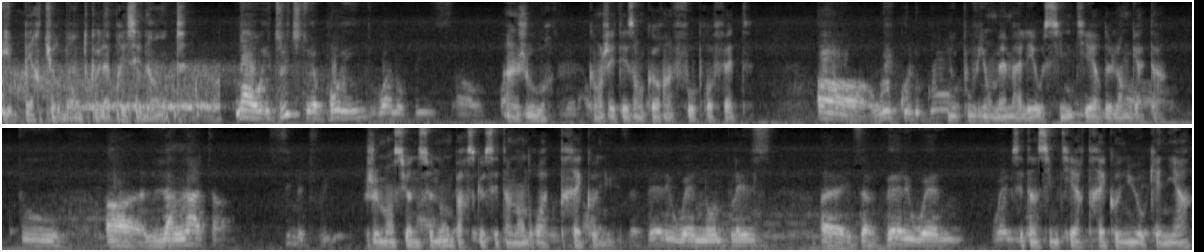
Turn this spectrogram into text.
et perturbante que la précédente. Now it reached to a point, one of these. Un jour, quand j'étais encore un faux prophète, nous pouvions même aller au cimetière de Langata. Je mentionne ce nom parce que c'est un endroit très connu. C'est un cimetière très connu au Kenya,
